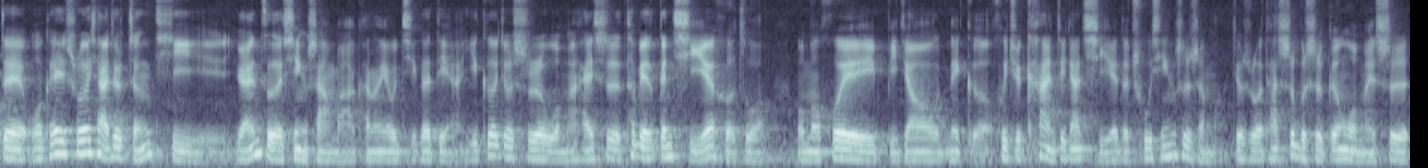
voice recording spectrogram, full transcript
对我可以说一下，就整体原则性上吧，可能有几个点。一个就是我们还是特别跟企业合作，我们会比较那个会去看这家企业的初心是什么，就是说它是不是跟我们是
